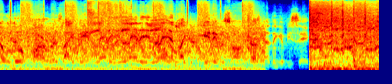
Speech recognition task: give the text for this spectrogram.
We a little part where it's like, man, let it, let it, let it, like the beginning of a song. Trust me, I think it'd be sick.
